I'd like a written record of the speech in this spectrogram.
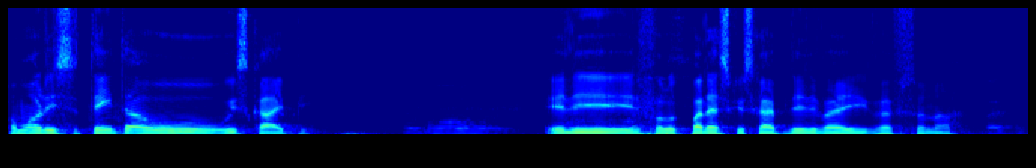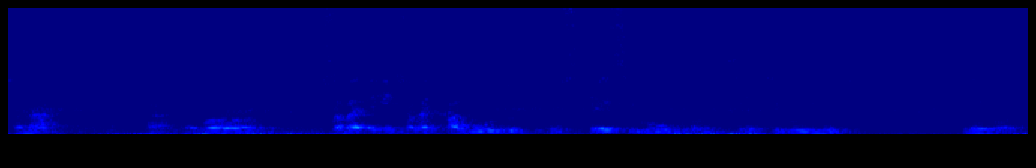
Ô Maurício, tenta o, o Skype. Eu vou. Ele, ele falou que parece que o Skype dele vai, vai funcionar. Vai funcionar? Tá. Eu vou. Só vai, a gente só vai ficar mudo uns 3 segundos, uns 5 segundinhos. E aí volta.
